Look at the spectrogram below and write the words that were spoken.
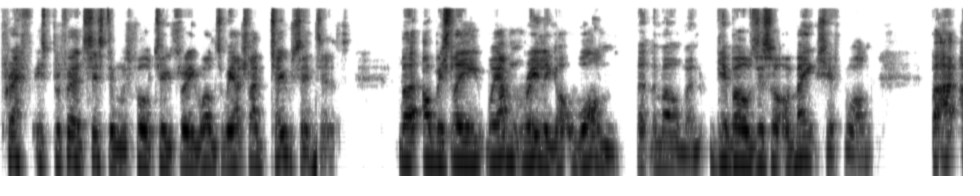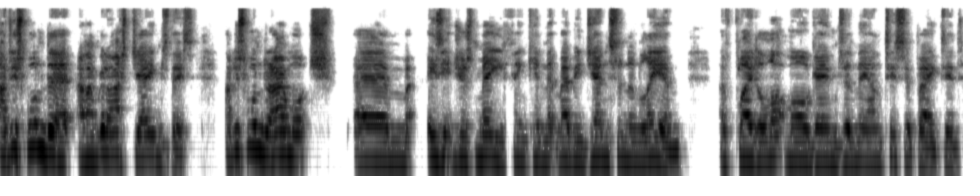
pref his preferred system was four two three one. So we actually had two sitters, but obviously we haven't really got one at the moment. Gibbo's a sort of makeshift one. But I, I just wonder, and I'm going to ask James this. I just wonder how much um, is it just me thinking that maybe Jensen and Liam have played a lot more games than they anticipated,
